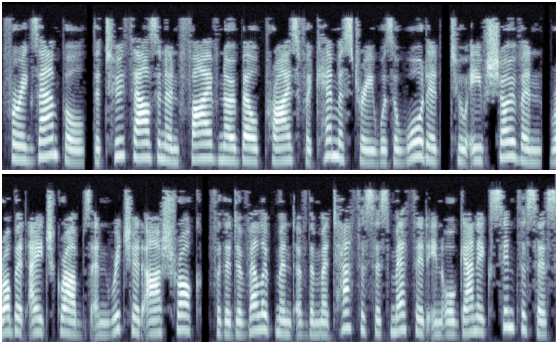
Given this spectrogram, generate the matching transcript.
For example, the 2005 Nobel Prize for Chemistry was awarded, to Yves Chauvin, Robert H. Grubbs and Richard R. Schrock, for the development of the metathesis method in organic synthesis,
